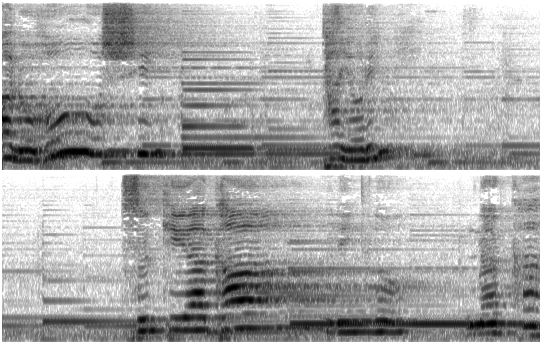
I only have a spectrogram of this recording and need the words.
あの星頼りに月明かりの中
